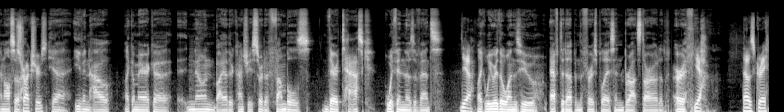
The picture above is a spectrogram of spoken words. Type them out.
And also, structures. yeah, even how like America, known by other countries, sort of fumbles their task within those events. Yeah, Like we were the ones who effed it up in the first place and brought Starro to Earth, yeah, that was great.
